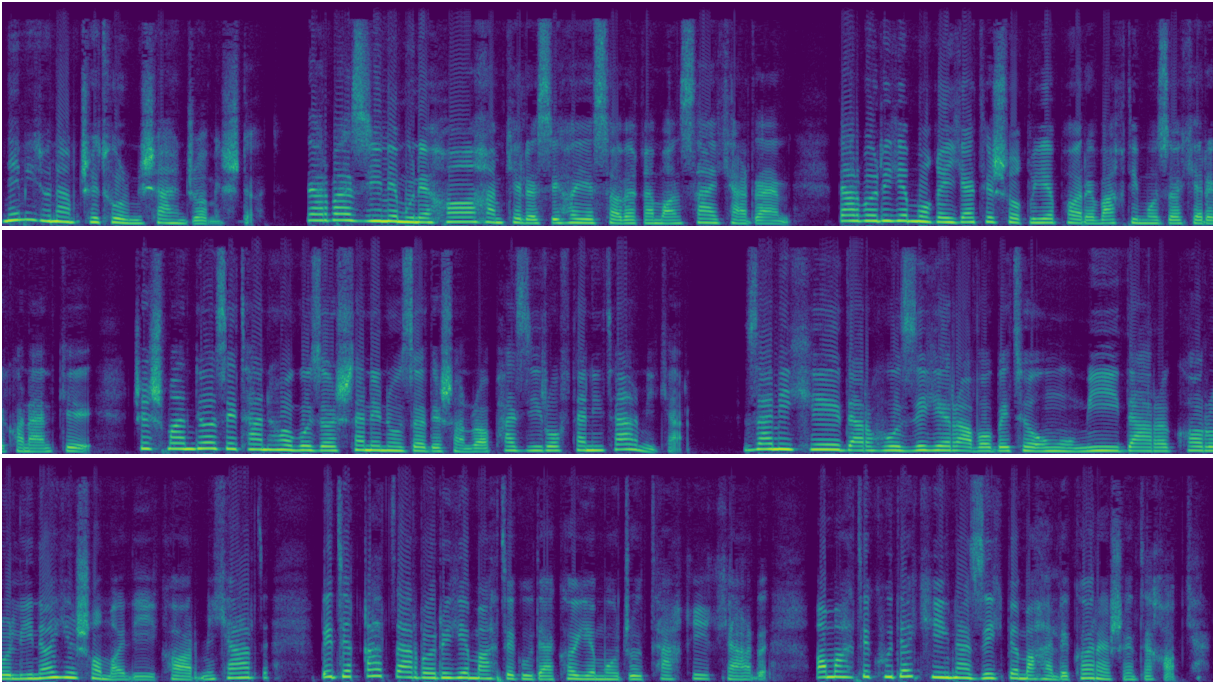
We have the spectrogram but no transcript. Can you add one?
نمی‌دونم چطور میشه انجامش داد. در بعضی نمونه ها هم کلاسی های سابقمان سعی کردند درباره موقعیت شغلی پاره وقتی مذاکره کنند که چشمانداز تنها گذاشتن نوزادشان را پذیرفتنی تر می کرد. زنی که در حوزه روابط عمومی در کارولینای شمالی کار می کرد به دقت درباره مهد کودک های موجود تحقیق کرد و مهد کودکی نزدیک به محل کارش انتخاب کرد.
